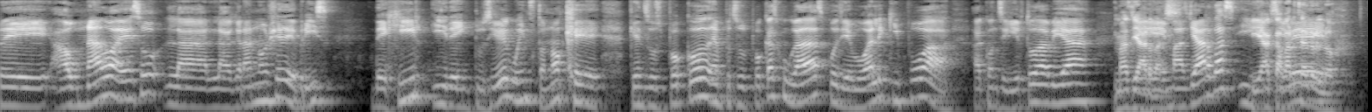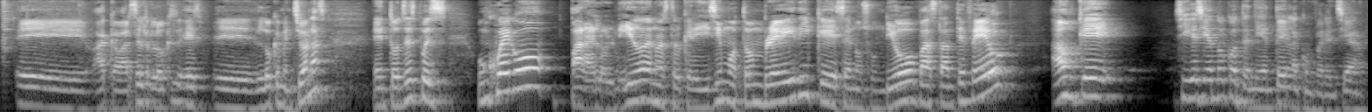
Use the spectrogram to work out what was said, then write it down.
eh, aunado a eso, la, la gran noche de Brice, de Hill y de inclusive Winston, ¿no? Que, que en, sus pocos, en sus pocas jugadas, pues llevó al equipo a, a conseguir todavía Más yardas. eh, más yardas y, Y acabarse el reloj. eh, acabarse el reloj es, eh, es lo que mencionas. Entonces, pues, un juego para el olvido de nuestro queridísimo Tom Brady que se nos hundió bastante feo, aunque sigue siendo contendiente en la conferencia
